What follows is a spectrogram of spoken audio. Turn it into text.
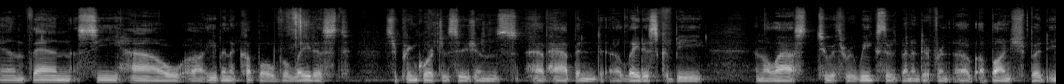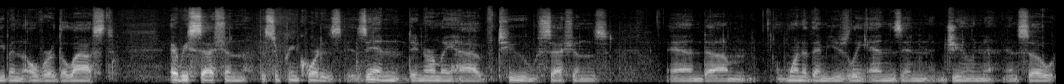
and then see how uh, even a couple of the latest Supreme Court decisions have happened. Uh, latest could be in the last two or three weeks. There's been a different uh, a bunch, but even over the last every session the Supreme Court is, is in, they normally have two sessions and um, one of them usually ends in June, and so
